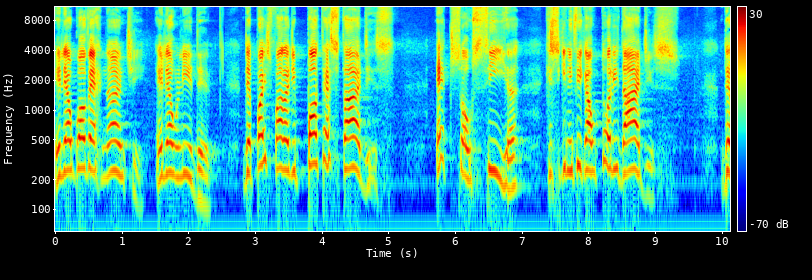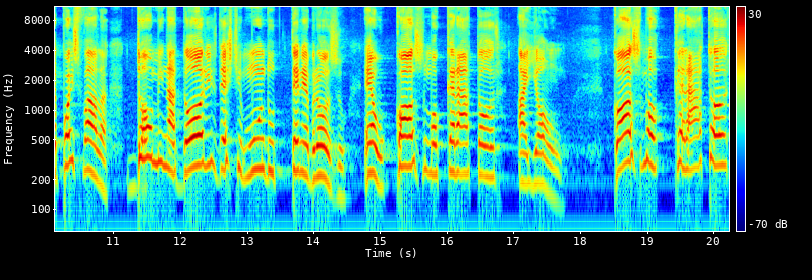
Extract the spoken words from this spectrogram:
ele é o governante, ele é o líder. Depois fala de potestades, exousia, que significa autoridades. Depois fala dominadores deste mundo tenebroso. É o cosmocrator aion. Cosmocrator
